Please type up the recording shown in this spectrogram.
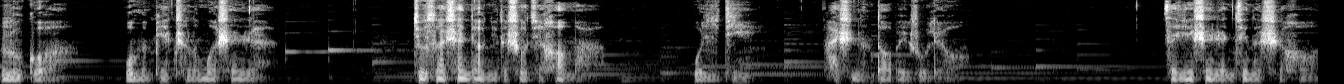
如果我们变成了陌生人，就算删掉你的手机号码，我一定还是能倒背如流。在夜深人静的时候，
